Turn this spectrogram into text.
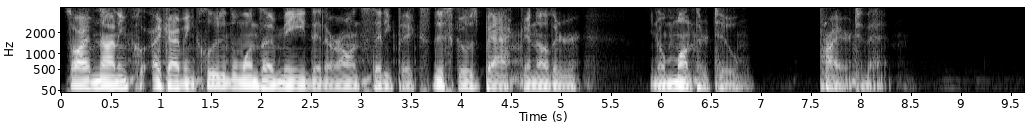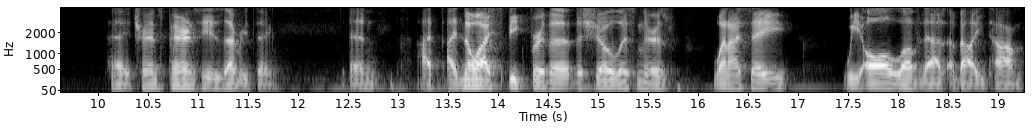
So I've not inc- like I've included the ones I've made that are on steady picks. This goes back another, you know, month or two prior to that. Hey, transparency is everything. And I, I know I speak for the, the show listeners when I say we all love that about you, Tom.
